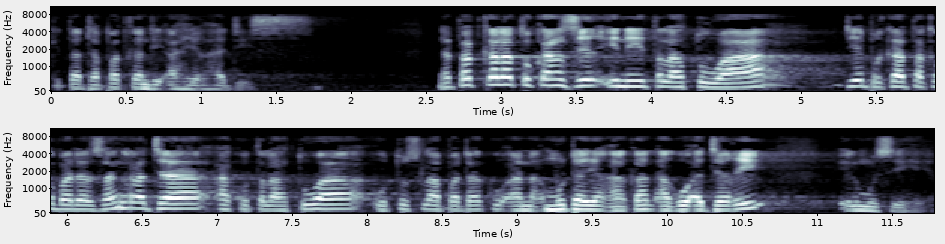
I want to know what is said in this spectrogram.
kita dapatkan di akhir hadis. Nah, tatkala tukang sihir ini telah tua, dia berkata kepada sang raja, aku telah tua, utuslah padaku anak muda yang akan aku ajari ilmu sihir.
